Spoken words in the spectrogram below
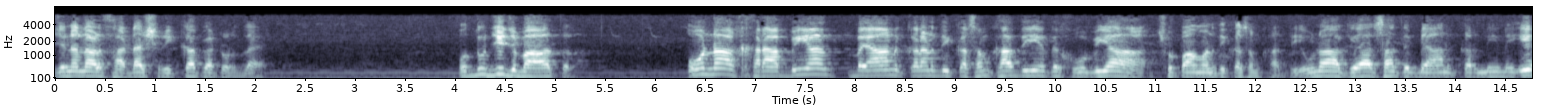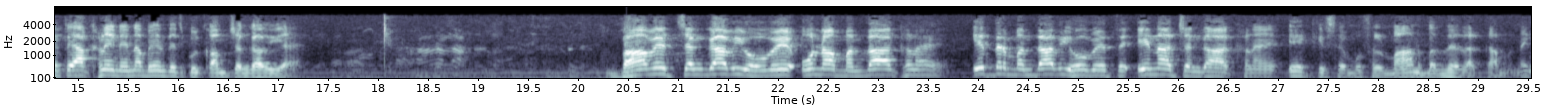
جنہ سڈا شریقہ پہ ٹرتا ہے، وہ دوجی جماعت ان خرابیاں بیان کرن دی قسم کھدی ہے خوبیاں چھپاو دی قسم کھدی انہیں آخیا سا تے بیان کرنی نہیں۔ یہ تو آخنے نہیں نہ بہن کوئی کام چنگا بھی ہے۔ باوے چنگا بھی ہوے ہونا مندا آخنا ہے۔ ادھر مندا بھی ہوے تے اینا چنگا آخنا ہے۔ یہ کسے مسلمان بندے دا کام نہیں۔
